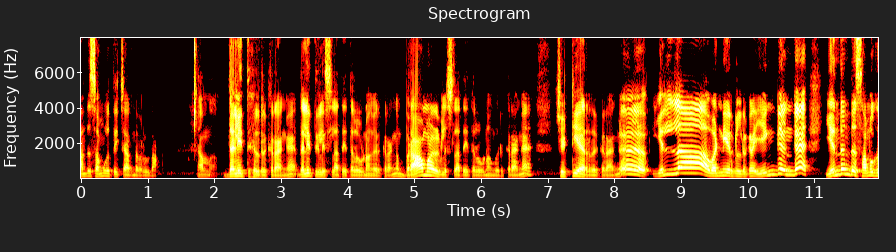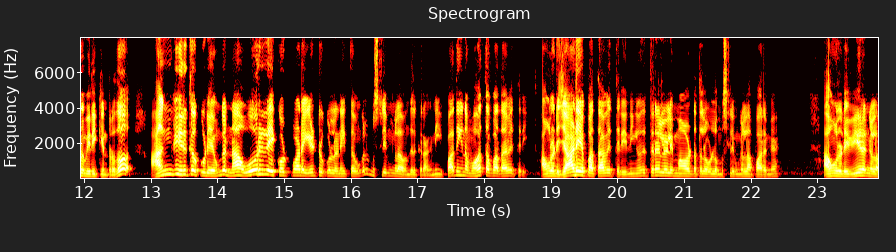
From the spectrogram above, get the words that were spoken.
அந்த சமூகத்தை சார்ந்தவர்கள் தான் ஆமாம் தலித்துகள் இருக்கிறாங்க. தலித்துகள் இஸ்லாத்தை தழுவுனவங்க இருக்கிறாங்க. பிராமணர்கள் இஸ்லாத்தை தழுவுனவங்க இருக்கிறாங்க. செட்டியார் இருக்கிறாங்க. எல்லா வன்னியர்கள் இருக்கிறாங்க எங்கெங்கே எந்தெந்த சமூகம் இருக்கின்றதோ அங்கு இருக்கக்கூடியவங்க நான் ஓரிரை கோட்பாடை ஏற்றுக்கொள்ள நினைத்தவங்க முஸ்லீம்களாக வந்திருக்கிறாங்க. நீங்கள் பார்த்தீங்கன்னா முகத்தை பார்த்தாவே தெரியும். அவங்களுடைய ஜாடையை பார்த்தாவே தெரியும். நீங்கள் வந்து திருநெல்வேலி மாவட்டத்தில் உள்ள முஸ்லீம்கள்லாம் பாருங்கள் அவங்களுடைய வீரங்களை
